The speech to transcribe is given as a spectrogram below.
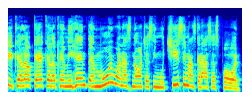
Hey, qué lo que, qué lo que mi gente, muy buenas noches y muchísimas gracias por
